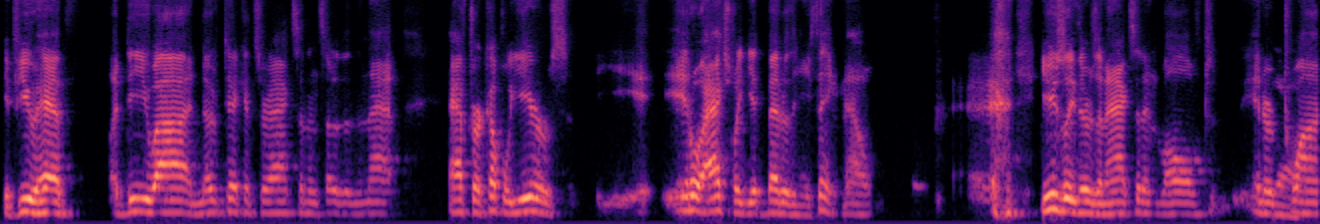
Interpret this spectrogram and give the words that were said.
if you have a DUI and no tickets or accidents other than that, after a couple years, it'll actually get better than you think. Now, usually there's an accident involved, intertwined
